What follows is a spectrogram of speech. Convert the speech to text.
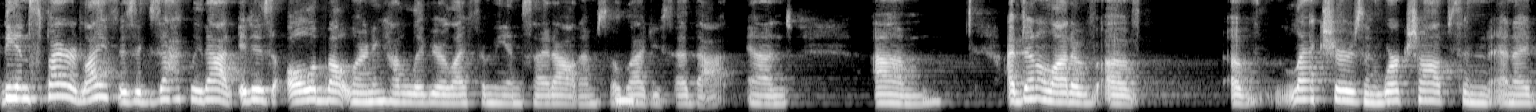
The inspired life is exactly that. It is all about learning how to live your life from the inside out. I'm so mm-hmm. glad you said that. And um, I've done a lot of, of of lectures and workshops and and I,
